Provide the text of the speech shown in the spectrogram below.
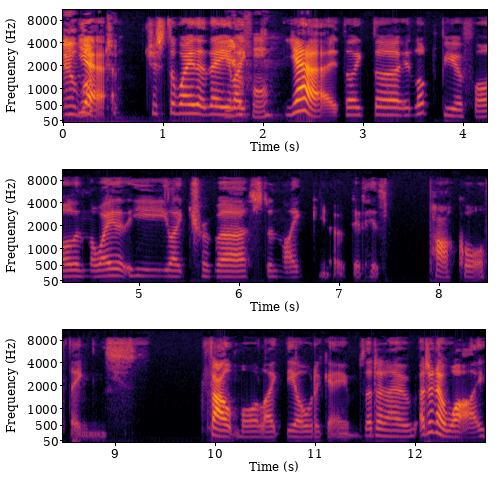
It yeah, looked just the way that they like yeah, like the it looked beautiful and the way that he like traversed and like, you know, did his parkour things felt more like the older games. I don't know. I don't know why.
